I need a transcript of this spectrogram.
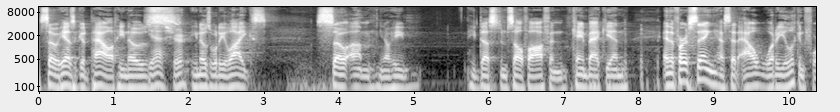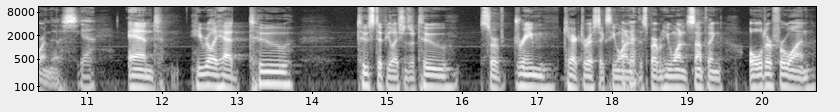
So he has a good palate. He knows. Yeah, sure. He knows what he likes. So um, you know, he he dusted himself off and came back in. and the first thing I said, Al, what are you looking for in this? Yeah. And he really had two two stipulations or two sort of dream characteristics he wanted Okay. of this bourbon. He wanted something older for one.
